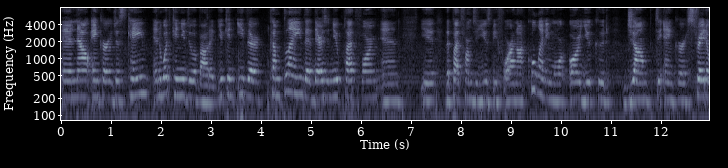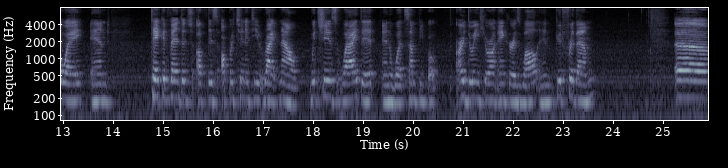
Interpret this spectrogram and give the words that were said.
and now Anchor just came. And what can you do about it? You can either complain that there's a new platform and you, the platforms you used before are not cool anymore, or you could jump to Anchor straight away and take advantage of this opportunity right now, which is what I did and what some people are doing here on Anchor as well, and good for them. Uh,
